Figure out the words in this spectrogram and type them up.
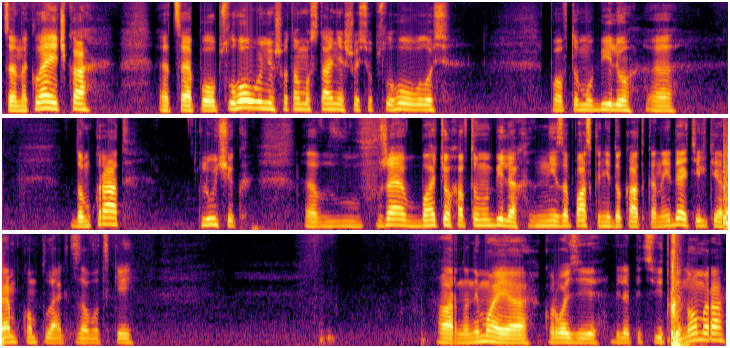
Це наклеєчка. Е, Це по обслуговуванню, що там останнє щось обслуговувалось по автомобілю. Е, Домкрат, ключик. Вже в багатьох автомобілях ні запаска, ні докатка не йде, тільки ремкомплект заводський. Гарно, немає корозії біля підсвітки номера.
